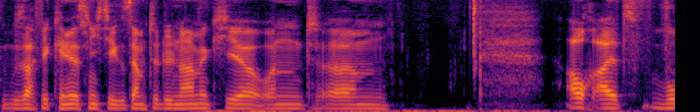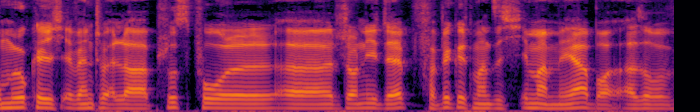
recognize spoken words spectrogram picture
wie gesagt, wir kennen jetzt nicht die gesamte Dynamik hier. Und ähm, auch als womöglich eventueller Pluspol äh, Johnny Depp verwickelt man sich immer mehr, also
